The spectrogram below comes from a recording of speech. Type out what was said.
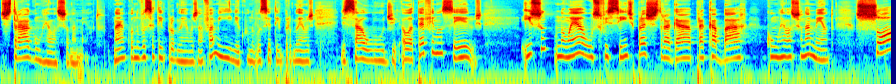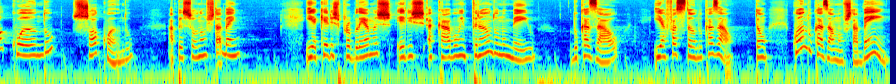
estragam um relacionamento, né? Quando você tem problemas na família, quando você tem problemas de saúde ou até financeiros, isso não é o suficiente para estragar, para acabar com um relacionamento. Só quando, só quando a pessoa não está bem. E aqueles problemas, eles acabam entrando no meio do casal e afastando o casal. Então, quando o casal não está bem,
